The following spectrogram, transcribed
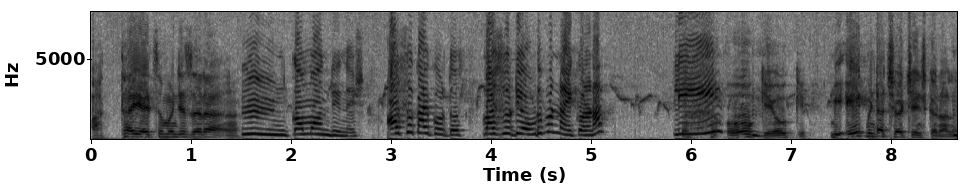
आत्ता यायचं म्हणजे जरा अं, कम ऑन दिनेश. असं काय करतोस? माझ्यासाठी एवढं पण नाही करणार. प्लीज ओके ओके. मी एक मिनिटात शर्ट चेंज करून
